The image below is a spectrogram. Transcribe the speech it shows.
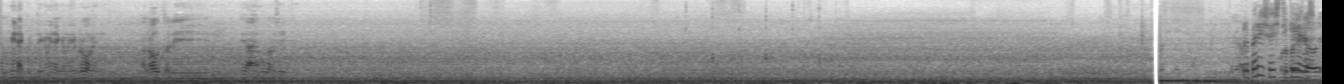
nagu minekut ega midagi me ei proovinud. aga auto oli hea ja mugav sõita. mulle päris hästi keeras hea-,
